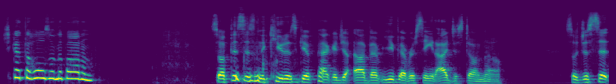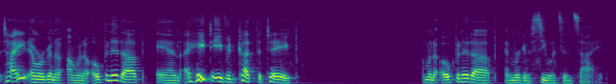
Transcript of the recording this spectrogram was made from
She got the holes on the bottom. So if this isn't the cutest gift package ever, you've ever seen, I just don't know. So just sit tight and we're going to I'm going to open it up and I hate to even cut the tape. I'm going to open it up and we're going to see what's inside.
